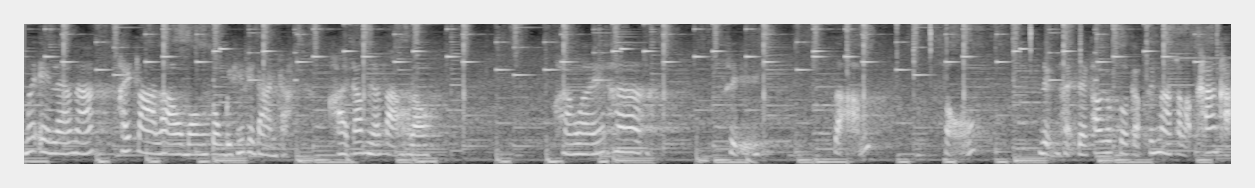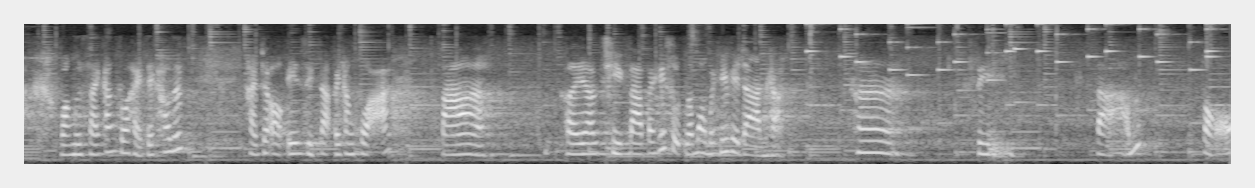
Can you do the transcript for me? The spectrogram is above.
เมื่อเอ็นแล้วนะ ให้ตาเรามองตรงไปที่เพดานค่ะ คลายกล้ามเนื้อตาของเรา ค้างไว้ห้าสี่สามสองหนึ่งหายใจเข้ายกตัวกลับขึ้นมาสลับข้างค่ะ วางมือซ้ายข้างตัวหายใจเข้าลึก หายใจออกเอ็นศีรษะไปทางขวา ตา พยายามฉีกตาไปที่สุดแล้วมองไปที่เพดานค่ะห้าสี่สามสอง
